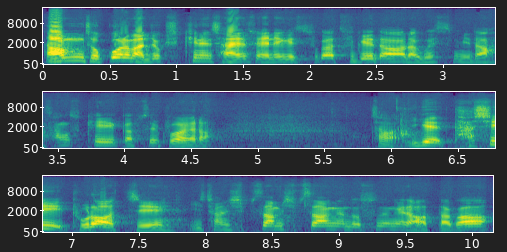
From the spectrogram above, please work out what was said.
다음 조건을 만족시키는 자연수 n의 개수가 두 개다라고 했습니다. 상수 k 값을 구하여라. 자, 이게 다시 돌아왔지. 2013, 14학년도 수능에 나왔다가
